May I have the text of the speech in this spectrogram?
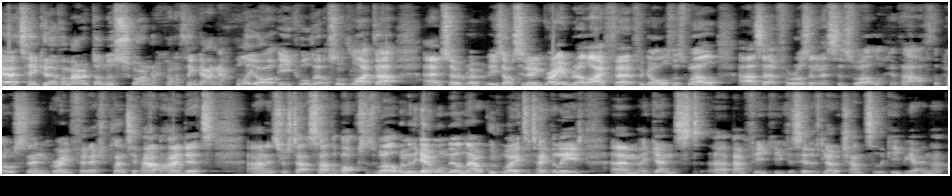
uh, taken over Maradona's scoring record, I think, at Napoli, or equalled it, or something like that. Um, so uh, he's obviously doing great in real life uh, for goals as well as uh, for us in this as well. Look at that off the post and in, great finish, plenty of power behind it, and it's just outside the box as well. Winning the game 1 0 now, good way to take the lead um, against uh, Benfica. You can see there's no chance of the keeper getting there.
